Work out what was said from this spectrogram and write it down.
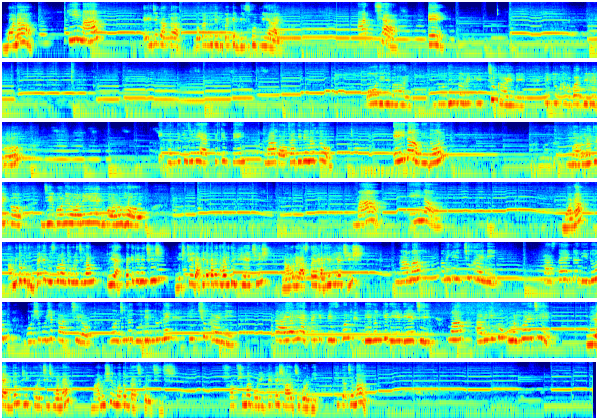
মনা? কি মা? এই যে টাকা দোকান থেকে দু প্যাকেট বিস্কুট নিয়ে আয়। আচ্ছা। এ ও দিদি ভাই দুদিন ধরে কিচ্ছু খাইনি। একটু খাবার দিবে গো। এখান থেকে যদি এক প্যাকেট দেই মা বকা দিবে না তো? এই নাও দিদুন ভালো থেকো জীবনে অনেক বড় হও। মা এই নাও। মনা আমি তোকে দু প্যাকেট বিস্কুট আনতে বলেছিলাম। তুই এক প্যাকেট এনেছিস? নিশ্চয়ই বাকি টাকাটা তাহলে তুই খেয়েছিস না হলে রাস্তায় হারিয়ে ফেলেছিস। না মা আমি কিচ্ছু খাইনি। রাস্তায় একটা দিদুন বসে বসে খাচ্ছিল বলছিল দুদিন ধরে কিচ্ছু খাইনি। তাই আমি এক প্যাকেট বিস্কুট দিদুনকে দিয়ে দিয়েছি। মা আমি কি খুব ভুল করেছি? তুই একদম ঠিক করেছিস মনা। মানুষের মতন কাজ করেছিস। সবসময় গরিবদেরকে সাহায্য করবি। ঠিক আছে মা?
